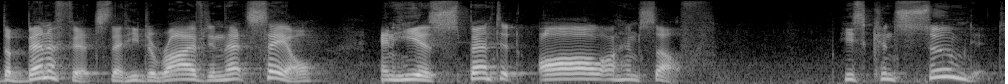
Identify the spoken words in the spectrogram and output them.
the benefits that he derived in that sale and he has spent it all on himself. He's consumed it.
